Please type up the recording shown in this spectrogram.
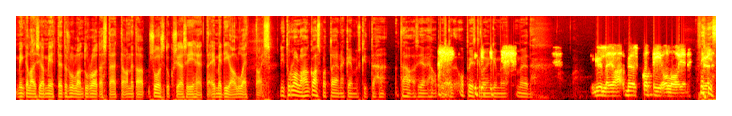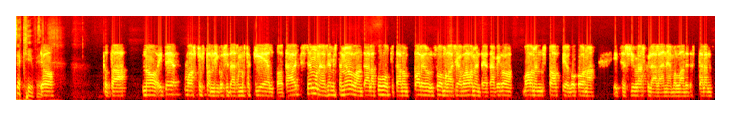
minkälaisia mietteitä sulla on Turo tästä, että annetaan suosituksia siihen, että ei mediaa luettaisi? Niin Turollahan on kasvattajanäkemyskin tähän, tähän asiaan ihan opiskelujenkin myötä. Kyllä, ja myös kotiolojen. niin, sekin vielä. Joo. Tota, no itse vastustan niin sitä semmoista kieltoa. Tämä on semmoinen asia, mistä me ollaan täällä puhuttu. Täällä on paljon suomalaisia valmentajia. Tämä Viron valmennustappi on kokonaan itse asiassa Jyväskyläläinen, ja me ollaan tietysti täällä nyt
